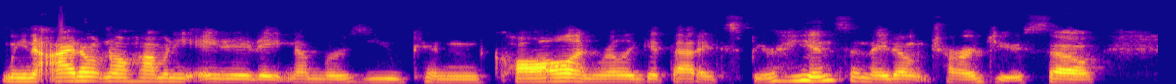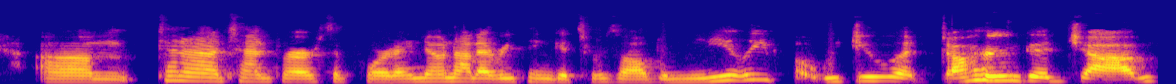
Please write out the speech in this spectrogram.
I mean, I don't know how many 888 numbers you can call and really get that experience, and they don't charge you. So, um, 10 out of 10 for our support. I know not everything gets resolved immediately, but we do a darn good job.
